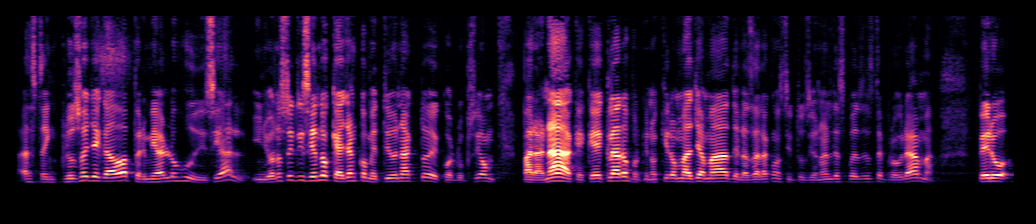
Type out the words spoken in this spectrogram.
hasta incluso ha llegado a permear lo judicial. Y yo no estoy diciendo que hayan cometido un acto de corrupción, para nada, que quede claro, porque no quiero más llamadas de la sala constitucional después de este programa. Pero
